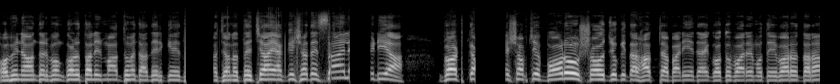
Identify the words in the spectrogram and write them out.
অভিনন্দন এবং করতালির মাধ্যমে তাদেরকে জানাতে চাই। একই সাথে সাইলেন্ট মিডিয়া ব্রডকাস্টের সবচেয়ে বড় সহযোগিতার হাতটা বাড়িয়ে দেয় গতবারের মতো এবারও তারা।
